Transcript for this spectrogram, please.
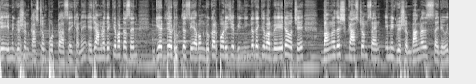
যে ইমিগ্রেশন কাস্টম পোর্টটা আছে এখানে, এই যে আমরা দেখতে পারতেছেন গেট দিয়ে ঢুকতেছি এবং ঢোকার পরে যে বিল্ডিংটা দেখতে পারবে, এটা হচ্ছে Bangladesh customs and immigration Bangladesh সাইডে ওই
